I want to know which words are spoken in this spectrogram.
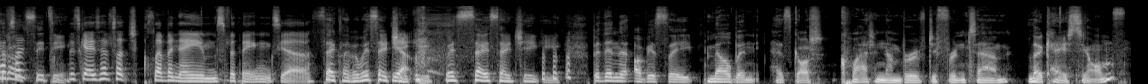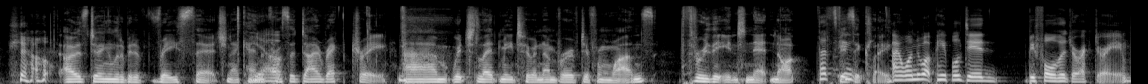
have old such, Sydney. These guys have such clever names for things. Yeah. So clever. We're so Yeah. cheeky. We're so, so cheeky. but then the, obviously, Melbourne has got quite a number of different um, locations. Yeah. I was doing a little bit of research and I came Yeah. across a directory, um, which led me to a number of different ones through the internet, not That's in- physically. I wonder what people did before the directory.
